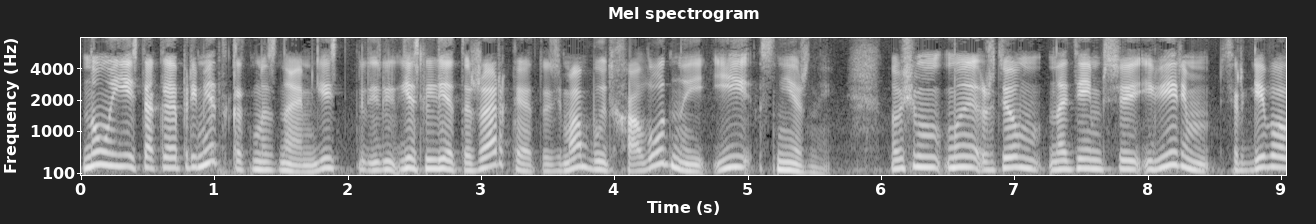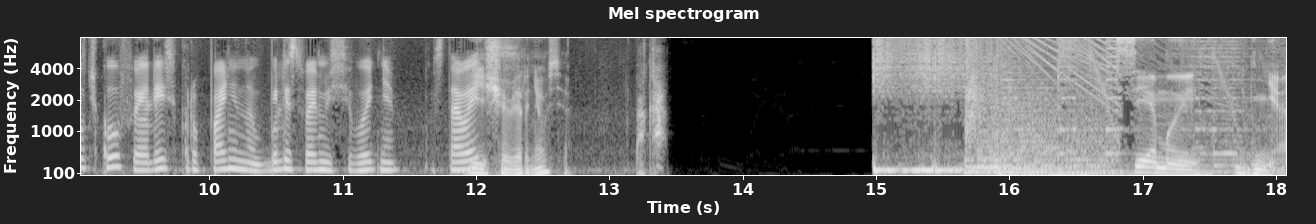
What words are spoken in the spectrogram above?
Ну, есть такая примета, как мы знаем. Есть, если лето жаркое, то зима будет холодной и снежной. В общем, мы ждем, надеемся и верим. Сергей Волчков и Олеся Крупанина были с вами сегодня. Оставайтесь. Еще вернемся. Пока. Темы дня.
